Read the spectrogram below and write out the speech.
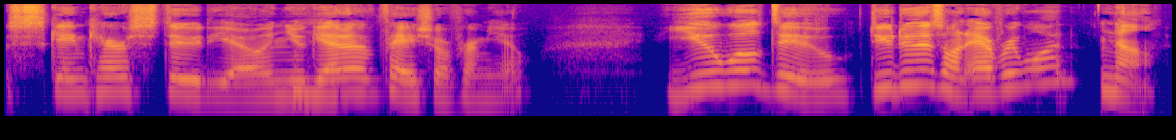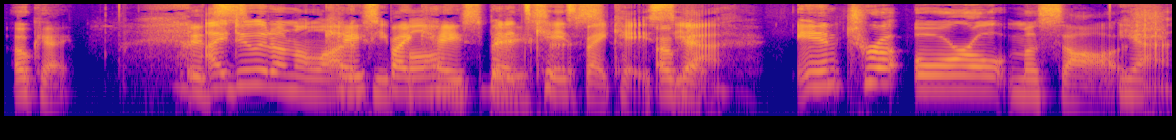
skincare studio and you get Mm-hmm. a facial from you. You will do. Do you do this on everyone? No. Okay. I do it on a lot of case by people, case but it's case by case, Okay. yeah. intraoral massage. Yeah.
